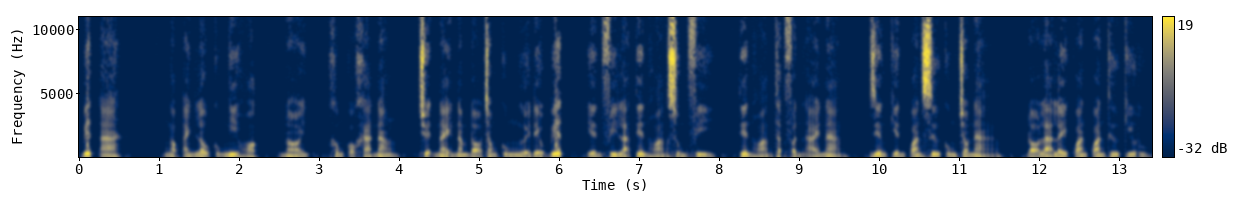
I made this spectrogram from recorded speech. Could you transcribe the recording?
Biết a Ngọc Ánh Lâu cũng nghi hoặc, nói, không có khả năng, chuyện này năm đó trong cung người đều biết, Yến Phi là tiên hoàng sủng phi, tiên hoàng thập phần ái nàng, riêng kiến quan sư cung cho nàng, đó là lấy quan quan thư cứu,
